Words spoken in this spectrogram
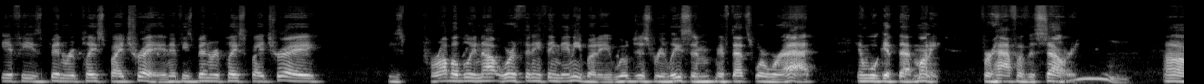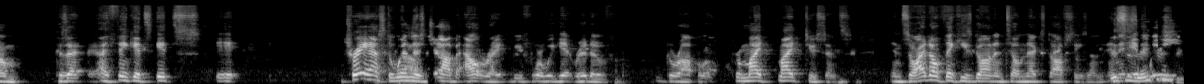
if he's been replaced by Trey. And if he's been replaced by Trey, he's probably not worth anything to anybody. We'll just release him if that's where we're at, and we'll get that money for half of his salary. Hmm. Um, because I, I think it's it's it Trey has to win this job outright before we get rid of Garoppolo, from my my two cents. And so I don't think he's gone until next offseason. And This is if we,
